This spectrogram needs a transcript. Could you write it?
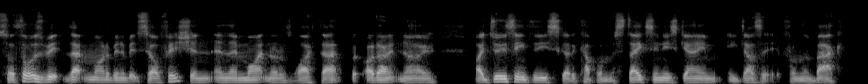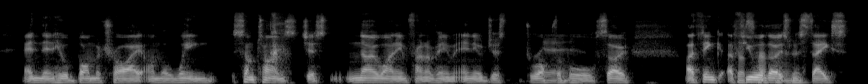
so i thought it was a bit that might have been a bit selfish and and they might not have liked that but i don't know i do think that he's got a couple of mistakes in his game he does it from the back and then he'll bomb a try on the wing sometimes just no one in front of him and he'll just drop the ball so I think a few of those mistakes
